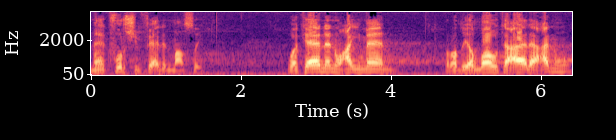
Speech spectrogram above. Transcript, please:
ما يكفرش بفعل المعصية. وكان نعيمان رضي الله تعالى عنه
